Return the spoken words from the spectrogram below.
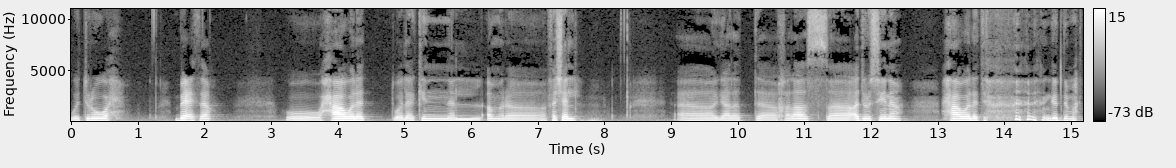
وتروح بعثة وحاولت ولكن الأمر فشل. آه قالت آه خلاص آه أدرس هنا. حاولت قدمت.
